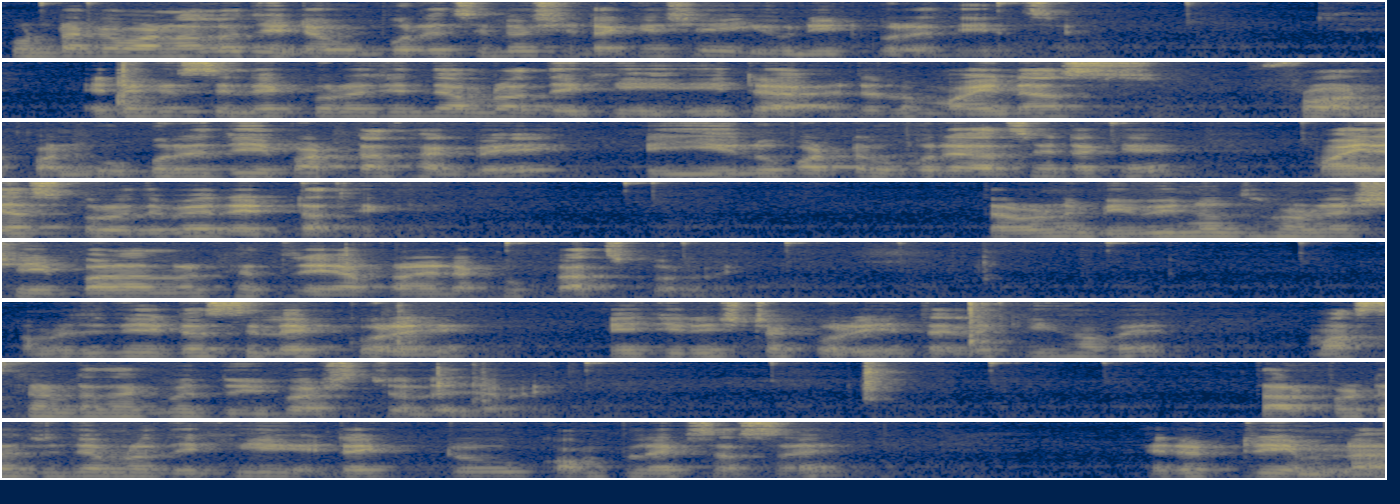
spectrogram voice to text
কোনটাকে বানালো, যেটা উপরে ছিল, সেটাকে সে ইউনিট করে দিয়েছে। এটাকে সিলেক্ট করে যদি আমরা দেখি, এটা এটা হলো মাইনাস ফ্রন্ট মানে উপরে যে পার্টটা থাকবে, এই ইয়েলো পার্টটা উপরে আছে, এটাকে মাইনাস করে দেবে রেডটা থেকে। তার মানে বিভিন্ন ধরনের শেপ বানানোর ক্ষেত্রে আপনার এটা খুব কাজ করবে। আমরা যদি এটা সিলেক্ট করে এই জিনিসটা করি, তাহলে কি হবে? মাঝখানটা থাকবে দুই পাশ চলে যাবে। তারপরটা যদি আমরা দেখি, এটা একটু কমপ্লেক্স আছে। এটা ট্রিম না,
